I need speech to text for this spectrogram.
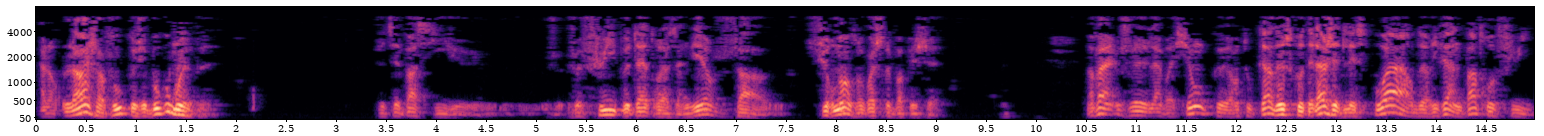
Alors là, j'avoue que j'ai beaucoup moins peur. Je ne sais pas si je, je fuis peut-être la Sainte Vierge, ça, sûrement, sans quoi je ne serais pas pécheur. Enfin, j'ai l'impression que, en tout cas, de ce côté-là, j'ai de l'espoir d'arriver à ne pas trop fuir.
